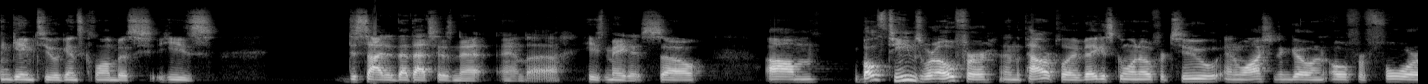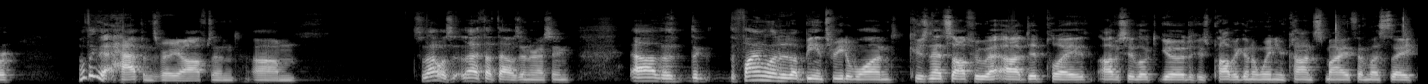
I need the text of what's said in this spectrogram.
in Game Two against Columbus. He's decided that that's his net, and uh, he's made it. So um, both teams were 0 for in the power play. Vegas going 0 for 2, and Washington going 0 for 4. I don't think that happens very often. Um, so that was I thought that was interesting. Uh, the, the the final ended up being three to one. Kuznetsov, who uh, did play, obviously looked good. Who's probably going to win your Conn Smythe unless they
